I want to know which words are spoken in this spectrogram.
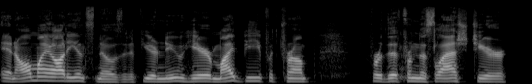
and all my audience knows that if you're new here, my beef with Trump for the from this last year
